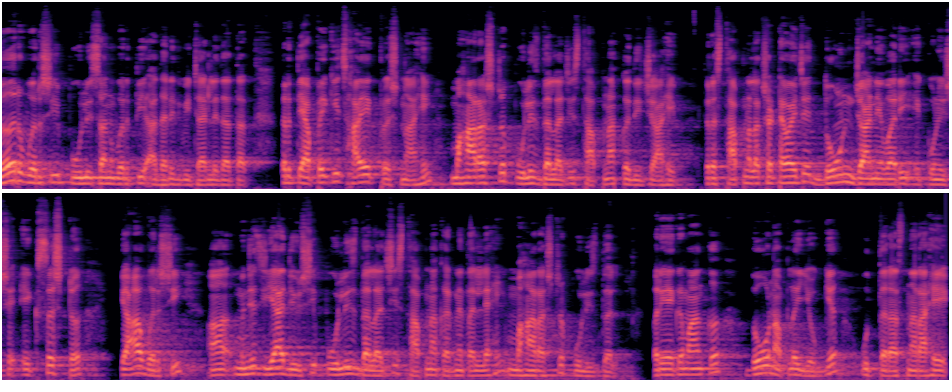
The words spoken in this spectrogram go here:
दरवर्षी पोलिसांवरती आधारित विचारले जातात. तर त्यापैकीच हा एक प्रश्न आहे महाराष्ट्र पोलीस दलाची स्थापना कधीची आहे? तर स्थापना लक्षात ठेवायचे दोन जानेवारी एकोणीसशे एकसष्ट या वर्षी म्हणजेच या दिवशी पोलीस दलाची स्थापना करण्यात आली आहे महाराष्ट्र पोलीस दल. पर्याय क्रमांक दोन आपलं योग्य उत्तर असणार आहे.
